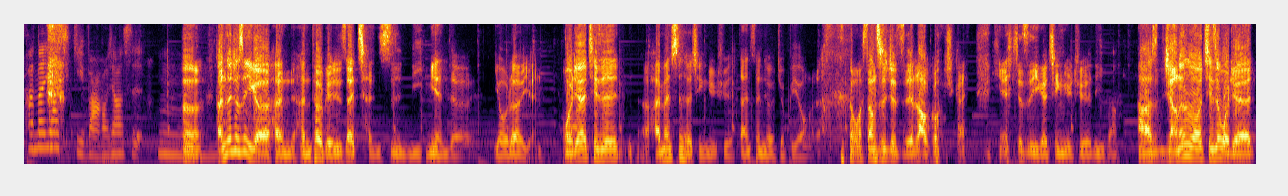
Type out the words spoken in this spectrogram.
哈那亚西基吧，好像是，嗯嗯，反正就是一个很很特别，就是在城市里面的游乐园。我觉得其实呃还蛮适合情侣去的，单身就就不用了。我上次就只是绕过去看，也就是一个情侣去的地方。啊，讲的说，其实我觉得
